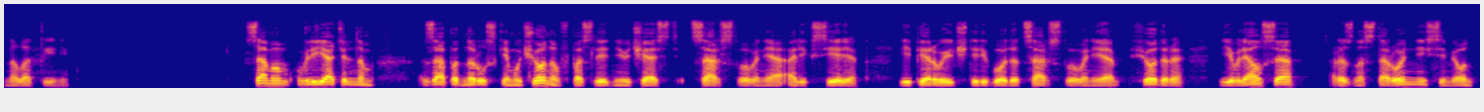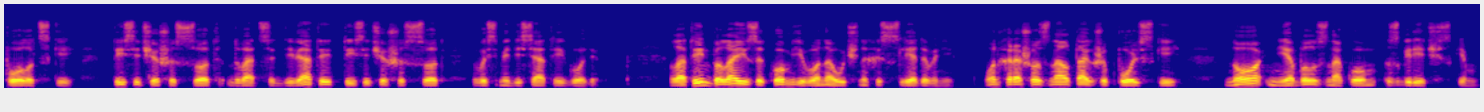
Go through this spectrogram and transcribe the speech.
на латыни. Самым влиятельным западно-русским ученым в последнюю часть царствования Алексея и первые четыре года царствования Федора являлся разносторонний Семен Полоцкий, 1629-1680 годы. Латынь была языком его научных исследований. Он хорошо знал также польский, но не был знаком с греческим.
